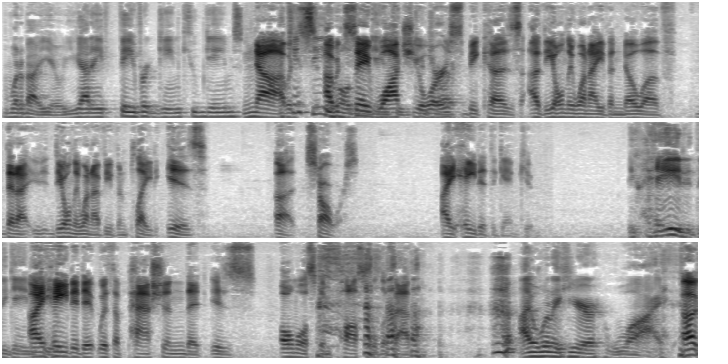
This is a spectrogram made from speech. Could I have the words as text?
What about you? You got any favorite GameCube games? No, I, would see I would say GameCube watch controller. yours because uh, the only one I even know of that I the only one I've even played is uh, Star Wars. I hated the GameCube. You hated the game. I hated it with a passion that is almost impossible to fathom. I want to hear why. Uh,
